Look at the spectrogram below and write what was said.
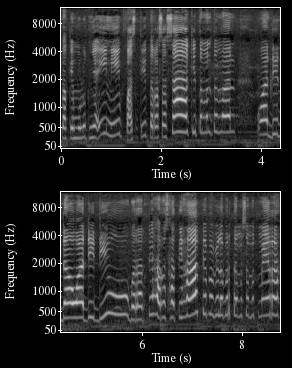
pakai mulutnya ini pasti terasa sakit teman-teman. Wadidaw wadidiu berarti harus hati-hati apabila bertemu semut merah.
